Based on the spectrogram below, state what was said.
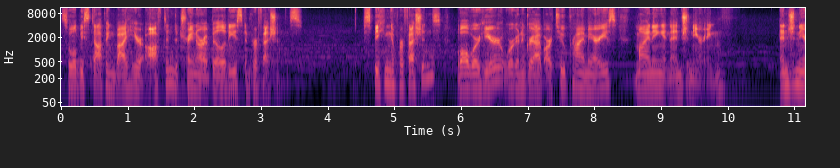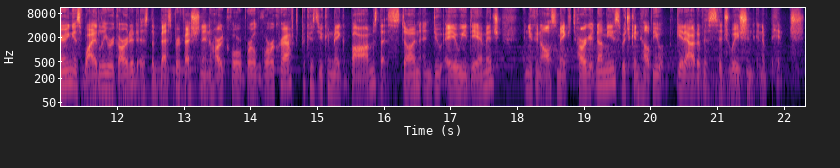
so we'll be stopping by here often to train our abilities and professions. Speaking of professions, while we're here, we're going to grab our two primaries, mining and engineering. Engineering is widely regarded as the best profession in hardcore World of Warcraft because you can make bombs that stun and do AoE damage, and you can also make target dummies, which can help you get out of a situation in a pinch.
